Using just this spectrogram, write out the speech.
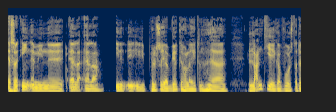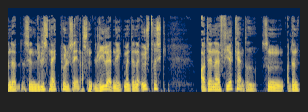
Altså en af mine øh, aller, aller... En, en, en af de pølser, jeg virkelig holder af, den hedder Landjægerwurst, og den er sådan en lille snackpølse, eller sådan lille er den ikke, men den er østrisk, og den er firkantet, sådan, og den,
